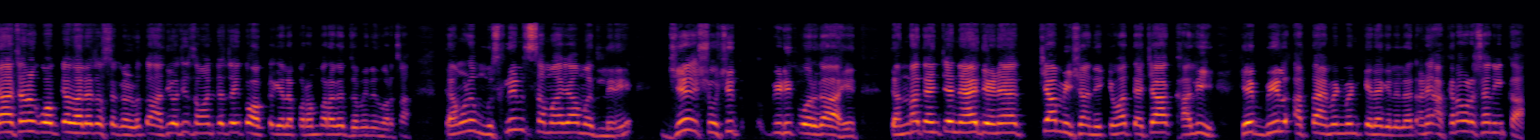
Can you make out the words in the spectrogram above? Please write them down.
त्या अचानक वक्त्या झाल्याचं असं कळलं तर आदिवासी समाजाचाही तो हक्क गेला परंपरागत जमिनीवरचा. त्यामुळे मुस्लिम समाजामधले जे शोषित पीडित वर्ग आहेत त्यांना त्यांचे न्याय देण्याच्या मिशाने किंवा त्याच्याखाली हे बिल आता अमेंडमेंट केल्या गेलेले आहेत. आणि अकरा वर्षांनी का?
